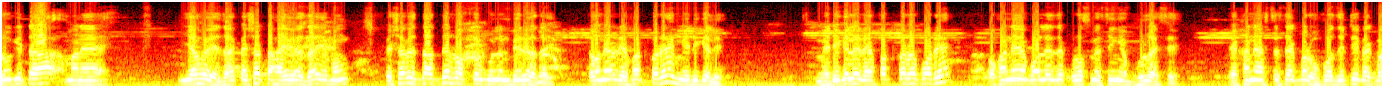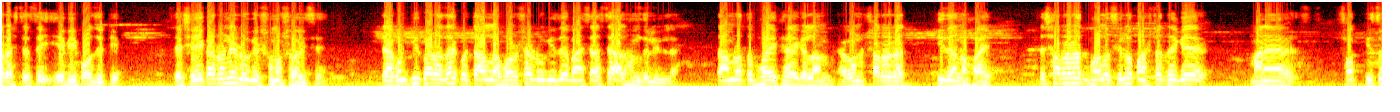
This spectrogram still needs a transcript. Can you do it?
রুগীটা মানে ইয়ে হয়ে যায় প্রেশারটা হাই হয়ে যায় এবং পেশাবের দাঁত দিয়ে রক্ত গুলেন বের হয়ে যায়। তখন এরা রেফার করে মেডিকেলে মেডিকেলে রেফার করার পরে ওখানে বলে যে ক্রস এ ভুল আছে এখানে আসতেছে একবার ও পজিটিভ একবার আসতেছে এবি পজিটিভ তো সেই কারণে রোগীর সমস্যা হয়েছে। তো এখন কি করা যায়? কোথায় আল্লাহ ভরসা, রুগী যে বাঁচে আছে, আলহামদুলিল্লাহ। তা আমরা তো ভয় খেয়ে গেলাম। এখন সারা রাত কি যেন হয়। তো সারা রাত ভালো ছিল, পাঁচটা থেকে মানে সবকিছু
